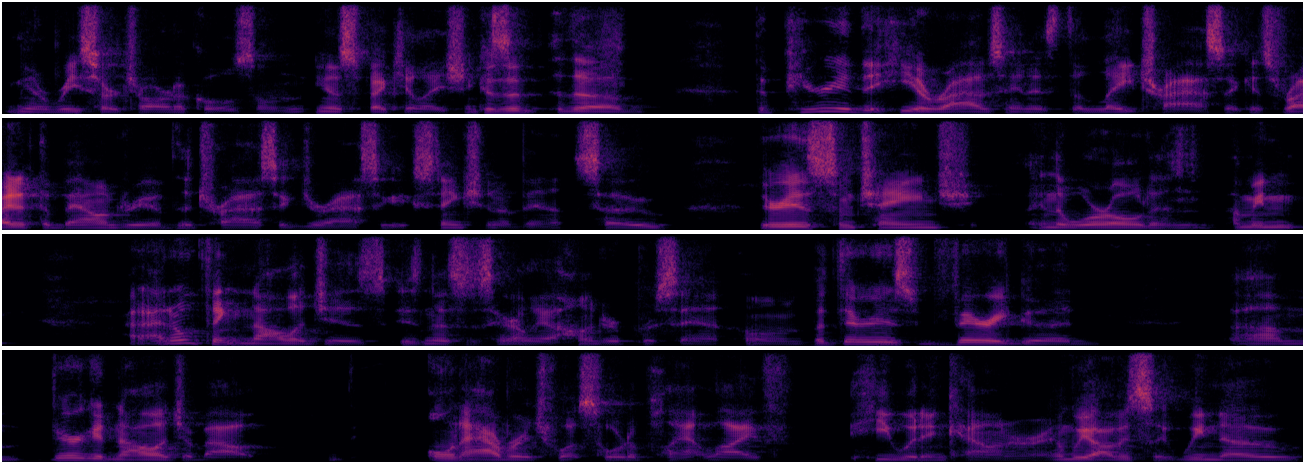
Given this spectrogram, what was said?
you know, research articles on, you know, speculation because the, the the period that he arrives in is the late Triassic. It's right at the boundary of the Triassic Jurassic extinction event. So there is some change in the world, and I mean, I don't think knowledge is is necessarily a hundred percent on, but there is very good, um, very good knowledge about, on average, what sort of plant life he would encounter, and we obviously we know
